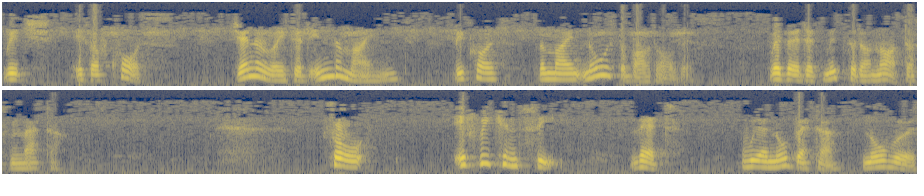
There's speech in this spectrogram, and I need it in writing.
which is of course generated in the mind because the mind knows about all this. Whether it admits it or not doesn't matter. So if we can see that we are no better, no worse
